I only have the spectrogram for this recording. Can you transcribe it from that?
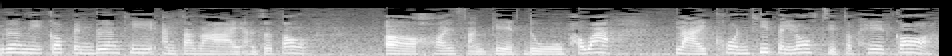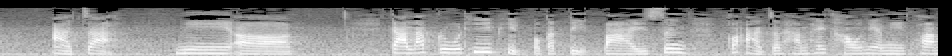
เรื่องนี้ก็เป็นเรื่องที่อันตรายอาจจะต้องเออคอยสังเกตดู เพราะว่าหลายคนที่เป็นโรคจิตเภทก็อาจจะมีเอ่อ การรับรู้ที่ผิดปกติไป ซึ่งก็อาจจะทำให้เขาเนี่ยมีความ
